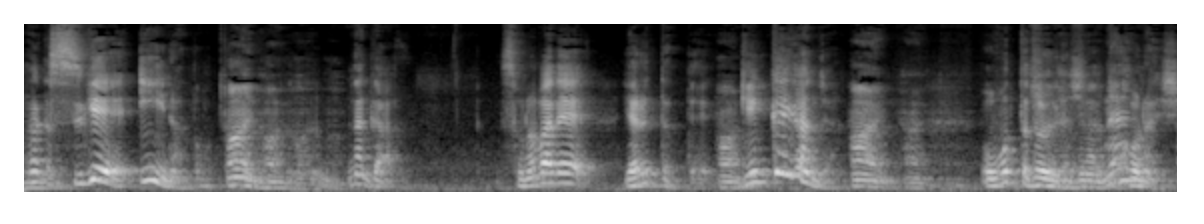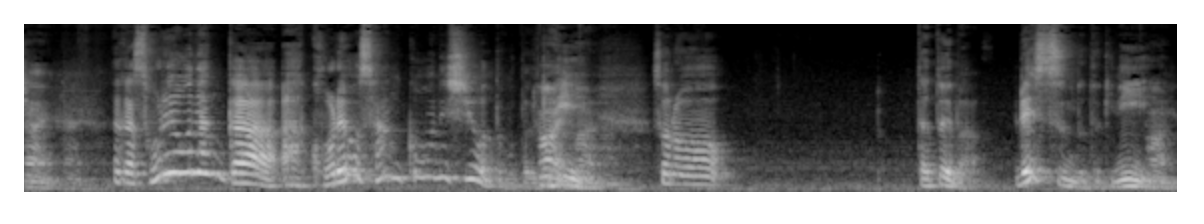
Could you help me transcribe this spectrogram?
なんかすげえいいなと思って、はいはいはいなんかその場でやるったってはい。限界があるじゃん、はいはい思った通りの曲なんか来ないし、はいはい。だからそれをなんかあこれを参考にしようと思った時に、はいはい。その例えばレッスンの時に、はい。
